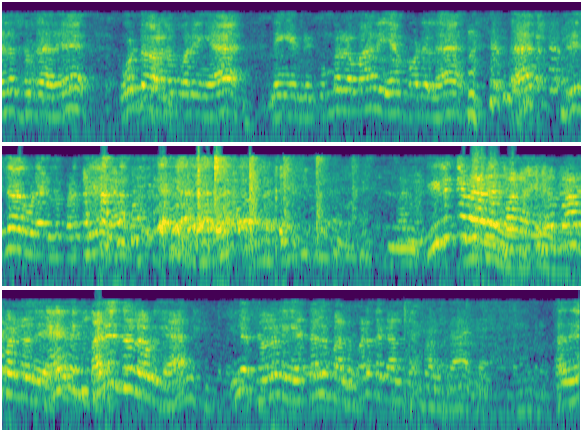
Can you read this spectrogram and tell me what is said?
என்ன சொல்றாரு? ஓட்டு வாங்க போறீங்க. நீங்க இப்படி கும்பிடுற மாதிரி ஏன் போடல? திரிஷா கூட இந்த படத்தையே? இழுக்கிறாரு. பண்றது? பதில் சொல்ல விடுங்க இன்னும் சொல்லணுங்க எத்தாலும் அந்த படத்தை காமிச்சிருப்பாங்க அது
